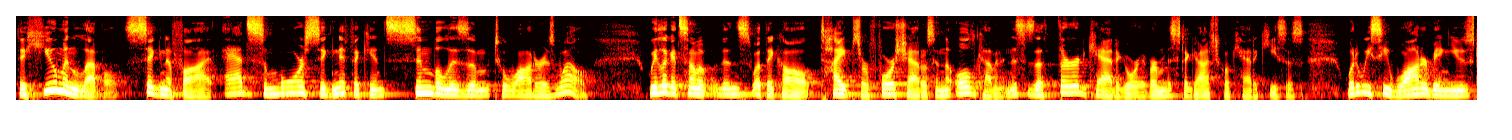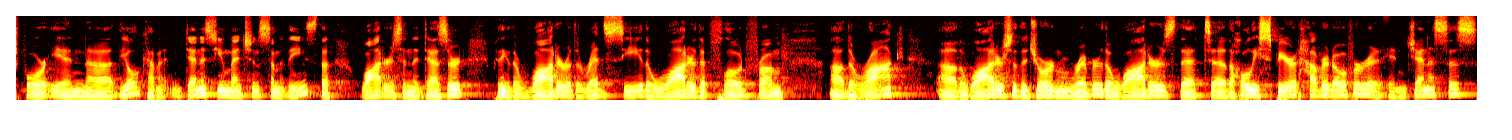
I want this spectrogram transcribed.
the human level signify adds some more significant symbolism to water as well. We look at some of this is what they call types or foreshadows in the Old Covenant. This is the third category of our mystagogical catechesis. What do we see water being used for in uh, the Old Covenant? And Dennis, you mentioned some of these the waters in the desert. We think of the water of the Red Sea, the water that flowed from uh, the rock. Uh, the waters of the Jordan River, the waters that uh, the Holy Spirit hovered over in Genesis.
